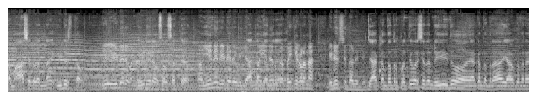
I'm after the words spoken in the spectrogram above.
ತಮ್ಮ ಆಸೆಗಳನ್ನು ಈಡೇರಿಸ್ತಾವೆ. ಈ- ಈಡೇರಿ ಒಂದು ಈಡೇರವ ಸರ್ ಸತ್ಯ. ಏನೇನು ಏನೇನ್ ಇಲ್ಲಿ? ಅಮ್ಮ ಏನೇನು ಯಾಕಂತಂದ್ರೆ- ಬೈಕೆಗಳನ್ನ ಈಡೇರಿಸಿದ್ದಾಳೆ ಇಲ್ಲಿ? ಯಾಕಂತಂದ್ರೆ ಪ್ರತಿ ವರ್ಷದಿಂದ ಇದು ಯಾಕಂತಂದ್ರೆ ಯಾಕಂದ್ರೆ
